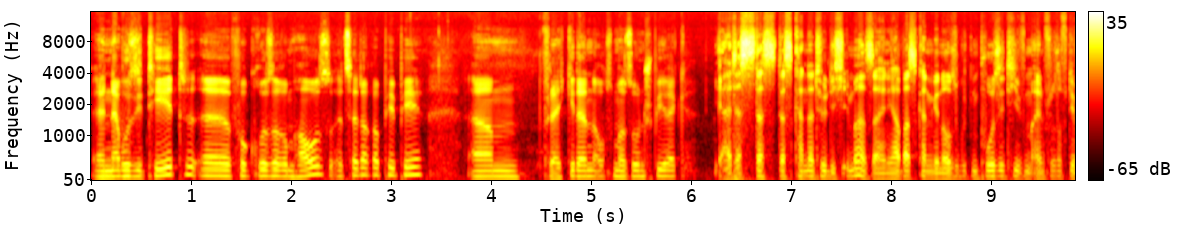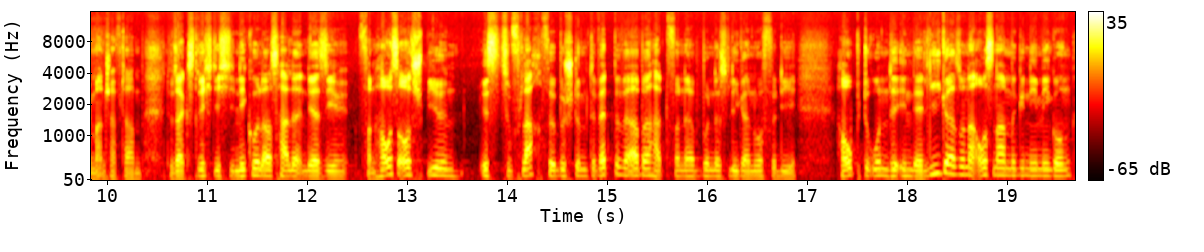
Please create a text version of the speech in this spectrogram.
äh, Nervosität äh, vor größerem Haus etc. pp. Ähm, vielleicht geht dann auch mal so ein Spiel weg. Ja, das, das, das kann natürlich immer sein, ja, aber es kann genauso gut einen positiven Einfluss auf die Mannschaft haben. Du sagst richtig, die Nikolaushalle, in der sie von Haus aus spielen, ist zu flach für bestimmte Wettbewerbe, hat von der Bundesliga nur für die Hauptrunde in der Liga so eine Ausnahmegenehmigung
